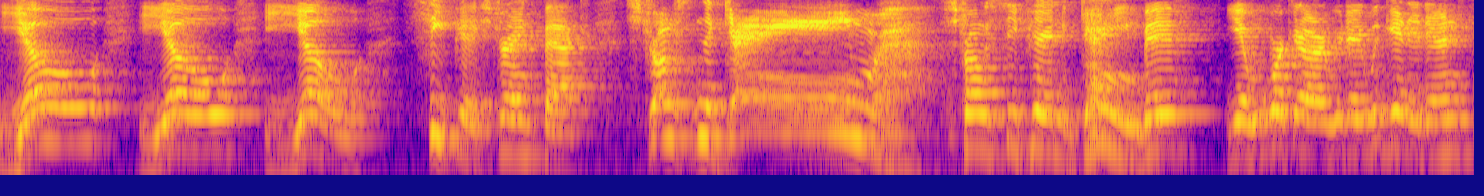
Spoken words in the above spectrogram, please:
Yo, yo, yo. CPA strength back. Strongest in the game. Strongest CPA in the game, baby. Yeah, we're working on it every day. We getting it in.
